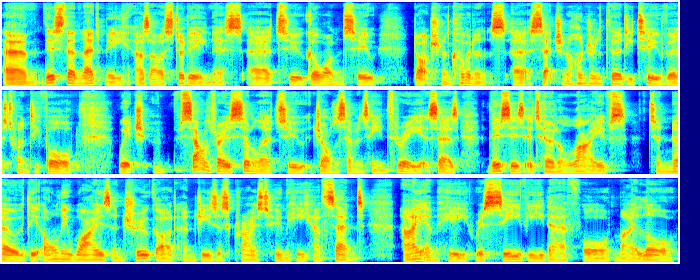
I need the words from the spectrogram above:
Um, this then led me, as I was studying this, uh, to go on to Doctrine and Covenants, uh, section 132, verse 24, which sounds very similar to John 17:3. It says, "This is eternal lives." To know the only wise and true God and Jesus Christ whom he hath sent. I am he, receive ye therefore my law.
